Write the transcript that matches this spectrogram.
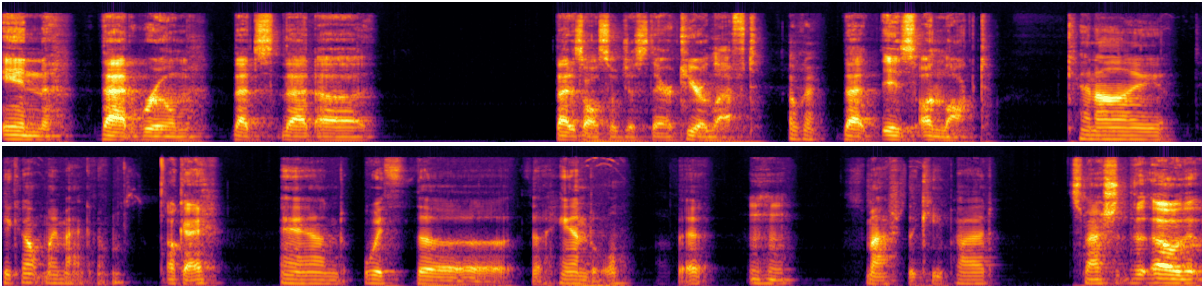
in that room that's that uh that is also just there to your left Okay. that is unlocked. Can I take out my magnums Okay. and with the the handle it Mm-hmm. smash the keypad? Smash the oh the the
